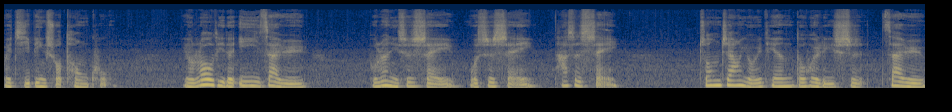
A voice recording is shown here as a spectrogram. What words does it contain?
为疾病所痛苦。有肉体的意义在于，不论你是谁，我是谁，他是谁，终将有一天都会离世。在于，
